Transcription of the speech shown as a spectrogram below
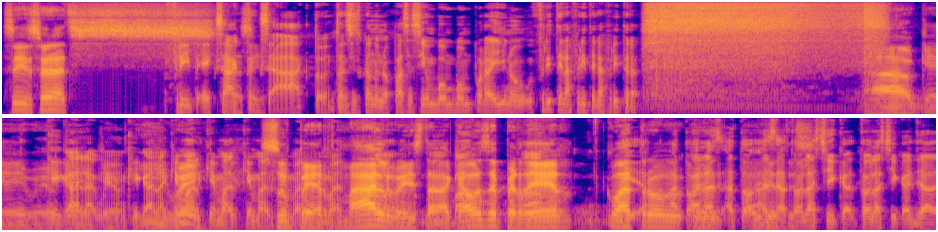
Sí, suena... Frita, exacto, Así. exacto. Entonces cuando uno pasa así un bombón por ahí, no, frítela, frítela, frítela. Ah, ok, güey. Qué gala, ok. weón, qué gala, qué güey, mal, qué mal, qué mal. Súper mal, No, güey. no, bajo, acabamos de perder cuatro, A todas las, eh, a, to- a- a oyentes. todas las chicas, todas las chicas ya.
